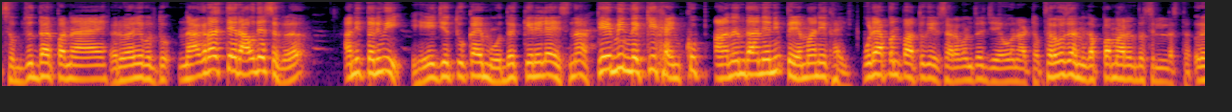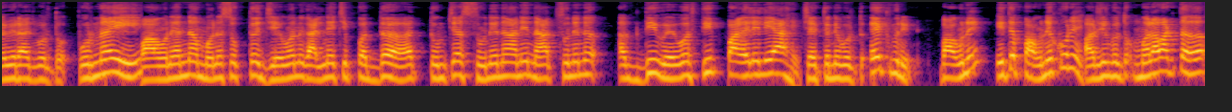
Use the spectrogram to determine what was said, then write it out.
समजूतदारपणा आहे. रविराज बोलतो नागराज ते राहू दे सगळं. आणि तन्वी हे जे तू काय मोदक केलेले आहेस ना ते मी नक्की खाईन. खूप आनंदाने आणि प्रेमाने खाईन. पुढे आपण पाहतो की सर्वांचं जेवण आटप सर्वजण गप्पा मारत बसलेले असतात. रविराज बोलतो पूर्णाई पाहुण्यांना मनसोक्त जेवण घालण्याची पद्धत तुमच्या सुनेनं आणि नात सुनेनं अगदी व्यवस्थित पाळलेली आहे. चैतन्य बोलतो एक मिनिट पाहुणे? इथे पाहुणे कोण आहे? अर्जुन बोलतो मला वाटतं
